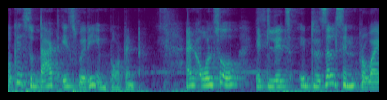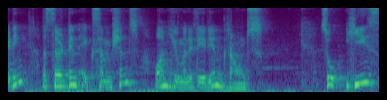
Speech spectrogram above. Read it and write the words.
Okay so that is very important. And also it leads it results in providing a certain exemptions on humanitarian grounds. So he's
